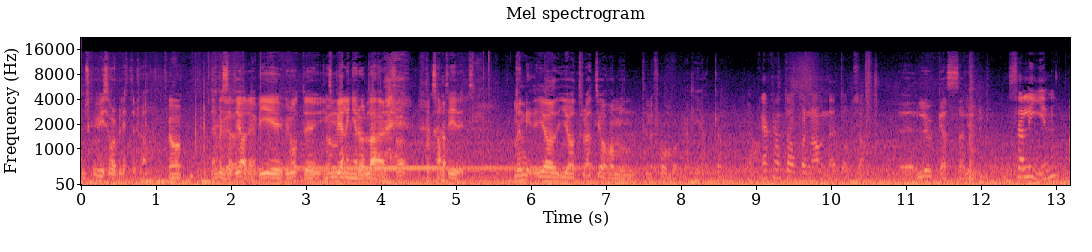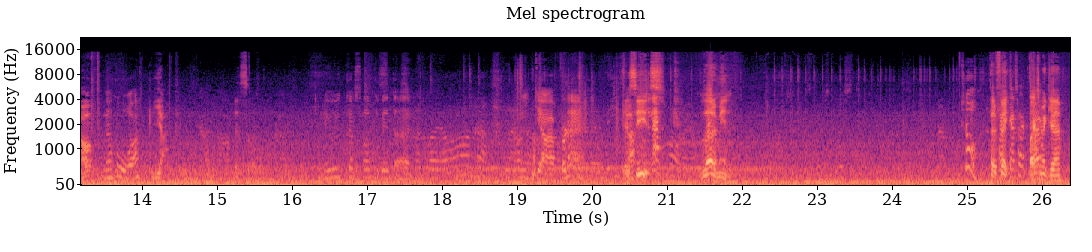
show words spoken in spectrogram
Nu ska vi visa våra biljetter tror jag. Ja. Det är bäst att göra det. Vi, vi låter inspelningen rulla här så, samtidigt. Men jag, jag tror att jag har min telefon borta i jackan. Jag kan ta på namnet också. Eh, Lukas Salin. Salin Ja. med H. Ja. Det är så. Lukas hade vi där. Gävle. Precis. Det där är min. Så, Perfekt. tackar, tackar. Tack så mycket.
